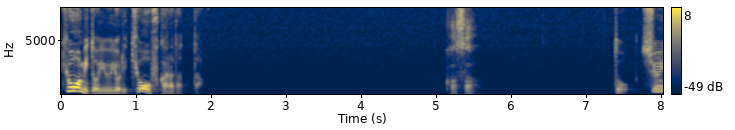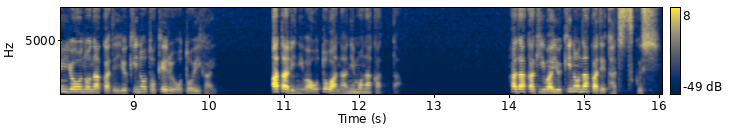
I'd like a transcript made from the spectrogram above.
興味というより恐怖からだった。傘？と春陽の中で雪の溶ける音以外辺りには音は何もなかった。裸木は雪の中で立ち尽くし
